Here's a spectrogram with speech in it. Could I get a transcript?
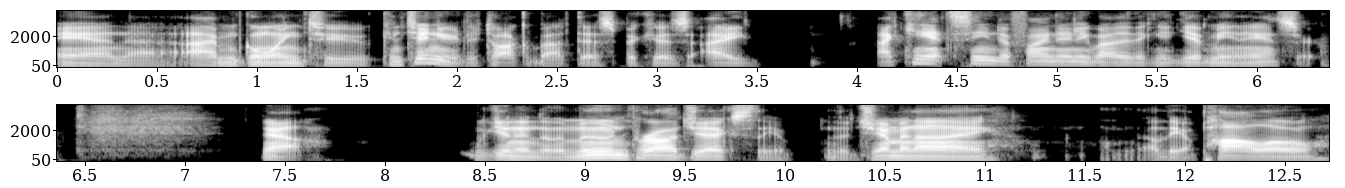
And uh, I'm going to continue to talk about this because I I can't seem to find anybody that can give me an answer. Now, we get into the moon projects, the the Gemini, uh, the Apollo,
